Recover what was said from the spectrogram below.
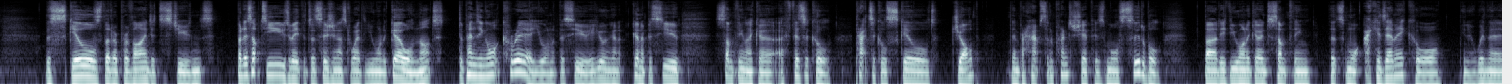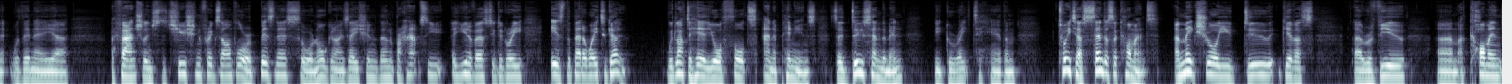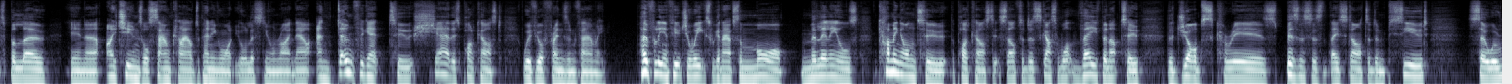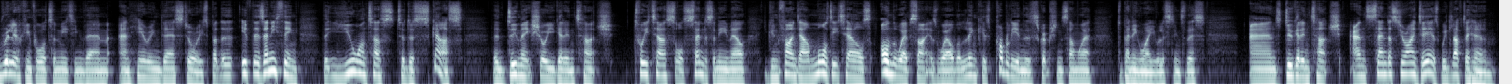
the skills that are provided to students. But it's up to you to make the decision as to whether you want to go or not, depending on what career you want to pursue. If you're going to pursue something like a, a physical, practical, skilled job, then perhaps an apprenticeship is more suitable. But if you want to go into something that's more academic or you know within a, within a, uh, a financial institution, for example, or a business or an organisation, then perhaps a, a university degree is the better way to go. We'd love to hear your thoughts and opinions, so do send them in. Be great to hear them. Tweet us, send us a comment, and make sure you do give us a review, um, a comment below in uh, iTunes or SoundCloud, depending on what you're listening on right now. And don't forget to share this podcast with your friends and family. Hopefully, in future weeks, we're going to have some more millennials coming onto the podcast itself to discuss what they've been up to, the jobs, careers, businesses that they started and pursued. So, we're really looking forward to meeting them and hearing their stories. But if there's anything that you want us to discuss, then do make sure you get in touch tweet us or send us an email. You can find out more details on the website as well. The link is probably in the description somewhere, depending on where you're listening to this. And do get in touch and send us your ideas. We'd love to hear them.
